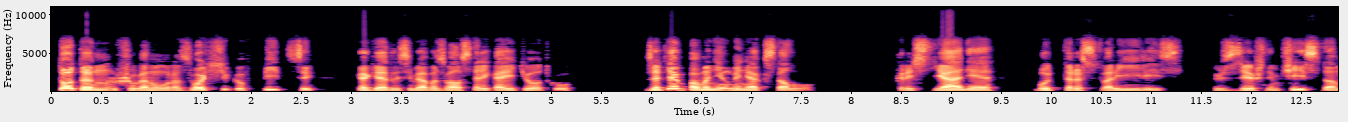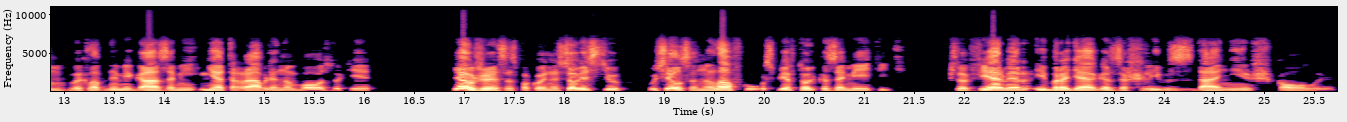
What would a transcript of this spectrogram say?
Тотен шуганул развозчиков пиццы, как я для себя обозвал старика и тетку, затем поманил меня к столу. Крестьяне будто растворились в здешнем чистом, выхлопными газами неотравленном воздухе. Я уже со спокойной совестью уселся на лавку, успев только заметить, что фермер и бродяга зашли в здание школы.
